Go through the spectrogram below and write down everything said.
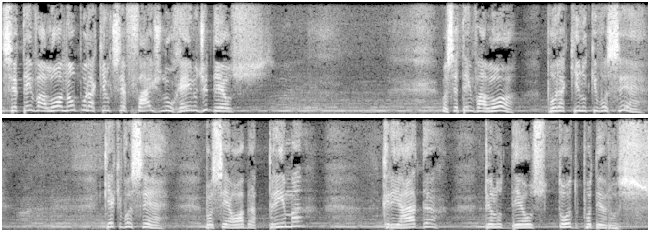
Você tem valor não por aquilo que você faz no reino de Deus. Você tem valor por aquilo que você é. O que é que você é? Você é obra-prima criada pelo Deus Todo-Poderoso.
